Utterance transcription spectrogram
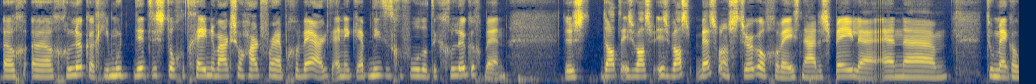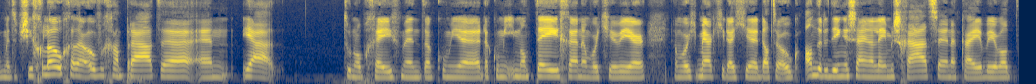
uh, uh, gelukkig? Je moet, dit is toch hetgene waar ik zo hard voor heb gewerkt. En ik heb niet het gevoel dat ik gelukkig ben. Dus dat is, was, is, was best wel een struggle geweest na de Spelen. En uh, toen ben ik ook met de psycholoog daarover gaan praten. En ja, toen op een gegeven moment dan kom je, dan kom je iemand tegen en dan word je weer, dan word merk je dat, je dat er ook andere dingen zijn alleen maar schaatsen. En dan kan je weer wat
